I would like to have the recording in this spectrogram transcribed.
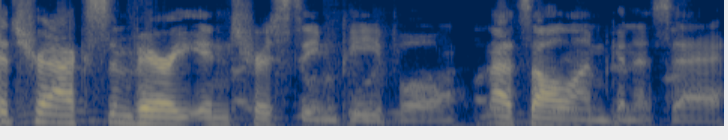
attracts some very interesting people. That's all I'm gonna say.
